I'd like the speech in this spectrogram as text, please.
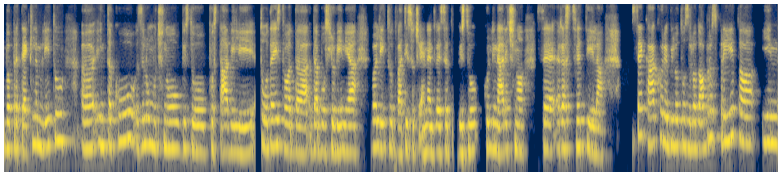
v preteklem letu eh, in tako zelo močno v bistvu postavili to dejstvo, da, da bo Slovenija v letu 2021 v bistvu kulinarično se razcvetela. Vsekakor je bilo to zelo dobro sprejeto in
